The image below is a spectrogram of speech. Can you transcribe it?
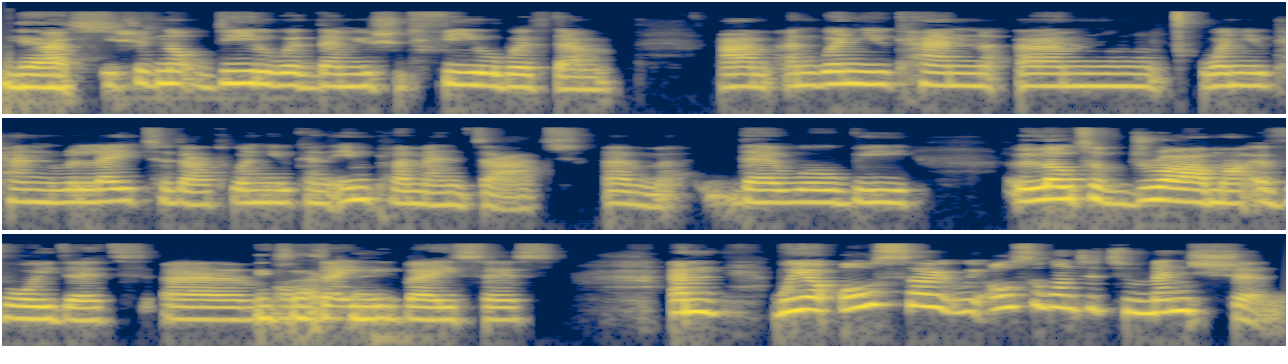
Yes. uh, you should not deal with them you should feel with them. Um, and when you can um, when you can relate to that when you can implement that um, there will be lots of drama avoided um, exactly. on daily basis um, we are also we also wanted to mention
